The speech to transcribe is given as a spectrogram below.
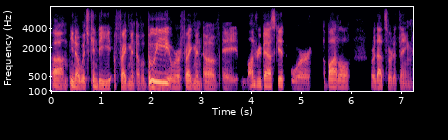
Um, you know, which can be a fragment of a buoy or a fragment of a laundry basket or a bottle or that sort of thing.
